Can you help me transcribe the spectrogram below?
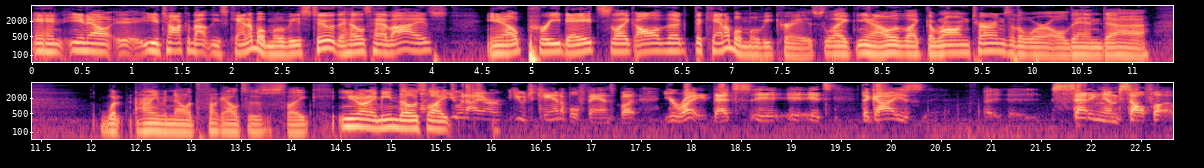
And you know, you talk about these cannibal movies too. The Hills Have Eyes. You know, predates like all the the cannibal movie craze, like you know, like the Wrong Turns of the world, and uh, what I don't even know what the fuck else is like. You know what I mean? Those like you and I aren't huge cannibal fans, but you're right. That's it, it's the guy's uh, setting himself up,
